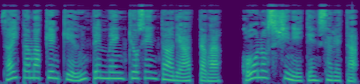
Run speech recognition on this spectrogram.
埼玉県警運転免許センターであったが、鴻巣市に移転された。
